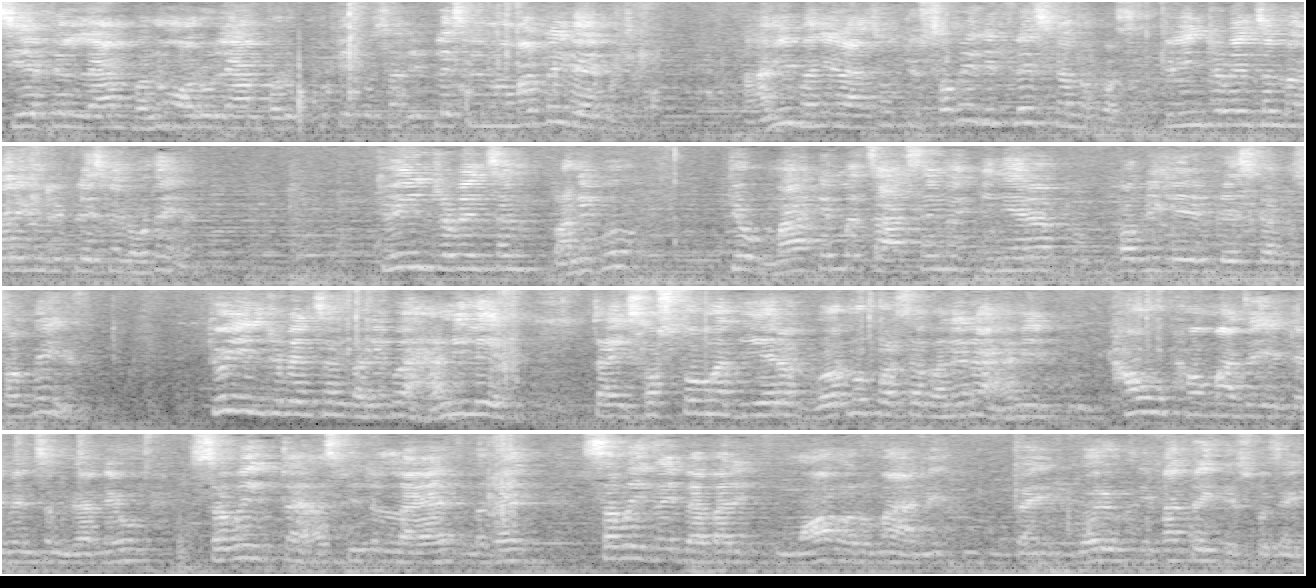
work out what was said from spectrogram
सिएफएल ल्याम्प भनौँ अरू ल्याम्पहरू फुटेको छ रिप्लेसमेन्टमा मात्रै गएको छ हामी भनिरहेछौँ त्यो सबै रिप्लेस गर्नुपर्छ। त्यो इन्टरभेन्सन नगरिकन रिप्लेसमेन्ट हुँदैन। त्यो इन्टरभेन्सन भनेको त्यो मार्केटमा चार सयमा किनेर पब्लिकले रिप्लेस गर्न सक्दैन। त्यो इन्टरभेन्सन भनेको हामीले चाहिँ सस्तोमा दिएर गर्नुपर्छ भनेर हामी ठाउँ ठाउँमा चाहिँ इन्टरभेन्सन गर्ने हो। सबै चाहिँ हस्पिटल लगायत लगायत सबै चाहिँ व्यापारिक मलहरूमा हामी चाहिँ गऱ्यो भने मात्रै त्यसको चाहिँ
